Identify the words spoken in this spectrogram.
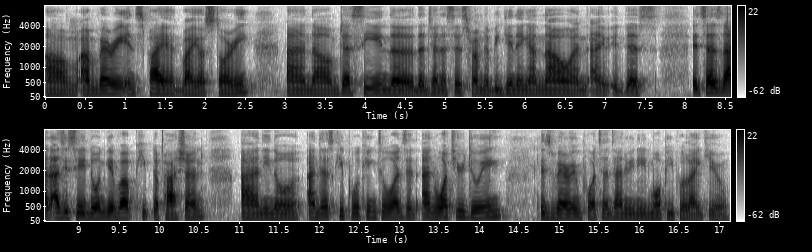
Um, I'm very inspired by your story and um, just seeing the the genesis from the beginning and now and I, it just it says that as you say don't give up keep the passion and you know and just keep working towards it. And what you're doing is very important and we need more people like you.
